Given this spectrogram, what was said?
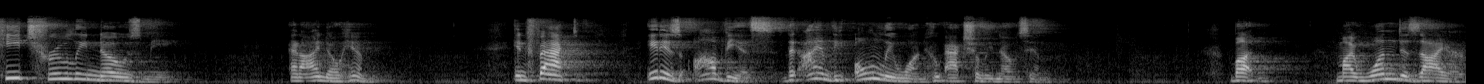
He truly knows me, and I know him. In fact, it is obvious that I am the only one who actually knows him. But my one desire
